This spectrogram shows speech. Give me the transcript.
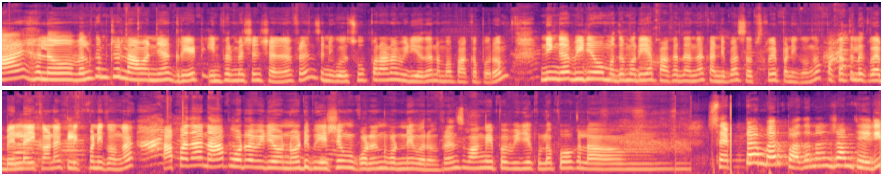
Hi hello welcome to Lavanya great information channel friends இன்றைக்கி ஒரு சூப்பரான வீடியோ தான் நம்ம பார்க்க போகிறோம் நீங்கள் வீடியோவை முத முறையாக பார்க்குறதா இருந்தால் கண்டிப்பாக சப்ஸ்கிரைப் பண்ணிக்கோங்க. பக்கத்தில் இருக்கிற பெல் ஐக்கானை கிளிக் பண்ணிக்கோங்க. அப்போ தான் நான் போடுற வீடியோ நோட்டிஃபிகேஷன் உங்களுக்கு உடனுக்குடனே வரும் ஃப்ரெண்ட்ஸ் வாங்க இப்போ வீடியோக்குள்ளே போகலாம். செப்டம்பர் பதினஞ்சாம் தேதி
